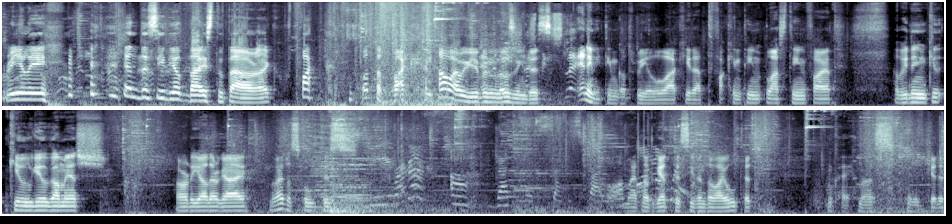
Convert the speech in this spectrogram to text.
Really? and this idiot dies to tower, like, fuck, what the fuck? And how are we even losing this? Enemy team got real lucky that fucking team last team fight. We didn't ki- kill Gilgamesh or the other guy. Do I just ult this? Be right back. Ah, that was satisfying. Oh, I might not get this even though I ulted. Okay, nice. I did get it.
